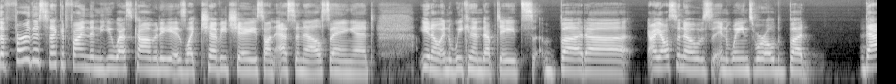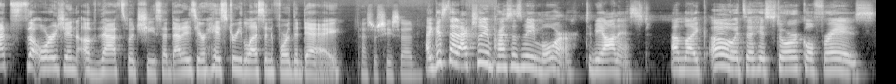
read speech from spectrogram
The furthest I could find in the US comedy is like Chevy Chase on SNL saying it, you know, in weekend updates. But uh I also know it was in Wayne's World, but that's the origin of that's what she said. That is your history lesson for the day. That's what she said. I guess that actually impresses me more, to be honest. I'm like, oh, it's a historical phrase.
